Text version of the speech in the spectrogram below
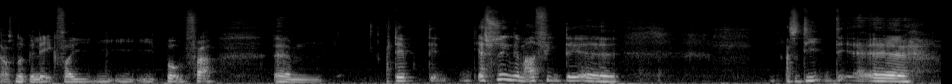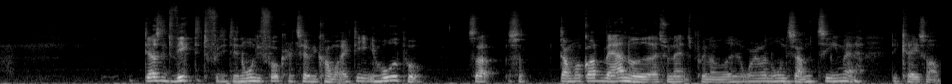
er også noget belæg for i, i, i- i bogen før. Øhm, og det, det, jeg synes egentlig, det er meget fint, det... Øh, altså, de... de øh, det er også lidt vigtigt, fordi det er nogle af de få karakterer, vi kommer rigtig ind i hovedet på. Så, så der må godt være noget resonans på en eller anden måde. Der må være nogle af de samme temaer, de kredser om.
